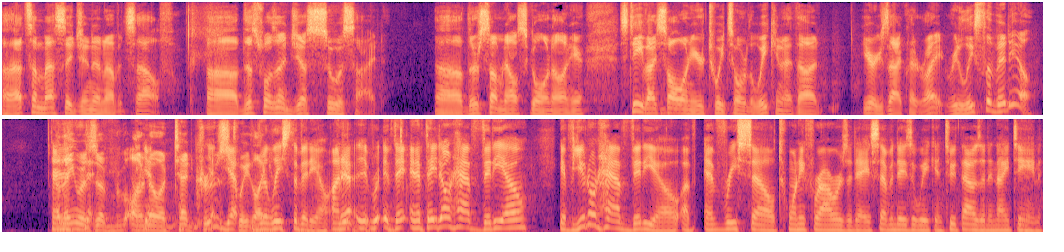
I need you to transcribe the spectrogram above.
uh, that's a message in and of itself. Uh, this wasn't just suicide. Uh, there's something else going on here. Steve, I saw one of your tweets over the weekend. I thought you're exactly right. Release the video. I think it was a, on Yeah, a Ted Cruz yeah, tweet. Like, release the video. And if they, and if they don't have video, if you don't have video of every cell 24 hours a day, seven days a week in 2019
